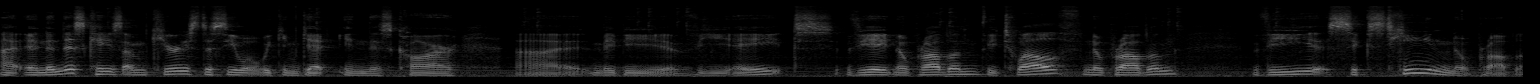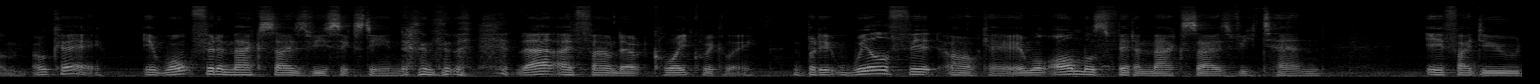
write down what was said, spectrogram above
Uh, and in this case, I'm curious to see what we can get in this car. Uh, maybe V8, V8 no problem, V12 no problem, V16 no problem. Okay. It won't fit a max size V16. that I found out quite quickly but it will fit, oh, okay, it will almost fit a max size V10. If I do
